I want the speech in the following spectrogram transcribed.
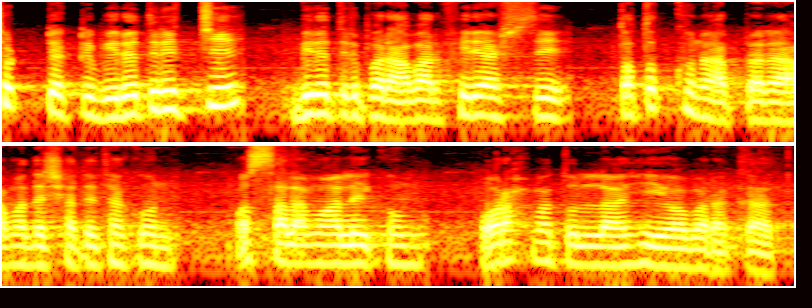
ছোট্ট একটি বিরতি নিচ্ছি। বিরতির পর আবার ফিরে আসছি। ততক্ষণ আপনারা আমাদের সাথে থাকুন। আসসালামু আলাইকুম ওরহমতুল্লাহি ওবরাকাত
